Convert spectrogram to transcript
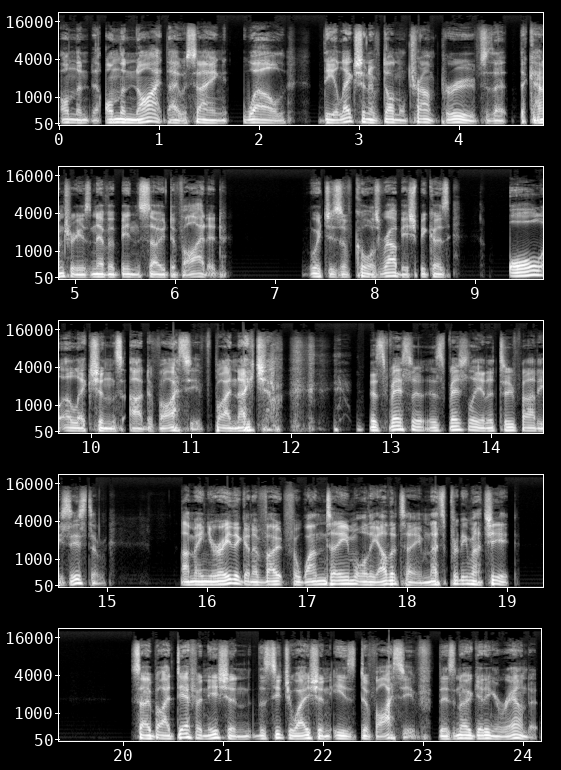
on the on the night they were saying, "Well, the election of Donald Trump proves that the country has never been so divided," which is of course rubbish because all elections are divisive by nature, especially especially in a two party system. I mean, you're either going to vote for one team or the other team. That's pretty much it. So, by definition, the situation is divisive. There's no getting around it.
